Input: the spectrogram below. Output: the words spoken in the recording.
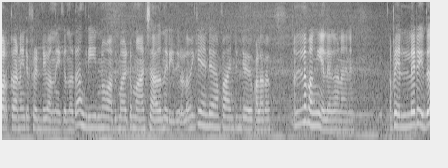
വർക്കാണ് അതിന്റെ ഫ്രണ്ടിൽ വന്നിരിക്കുന്നത് ആ ഗ്രീനോ അതുമായിട്ട് മാച്ച് ആകുന്ന രീതിയിലുള്ള എനിക്ക് അതിന്റെ ആ പാന്റിന്റെ കളറ് നല്ല ഭംഗിയല്ലേ കാണാൻ അപ്പോൾ എല്ലാവരും ഇത്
